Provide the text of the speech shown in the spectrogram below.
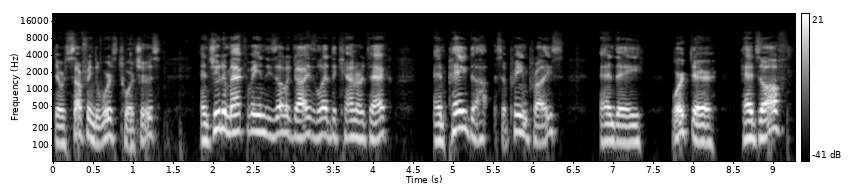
They were suffering the worst tortures. And Judah Maccabee and these other guys led the counterattack and paid the supreme price. And they worked their heads off.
